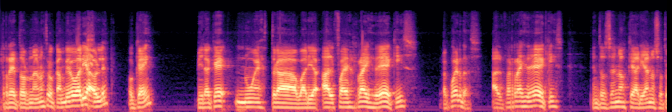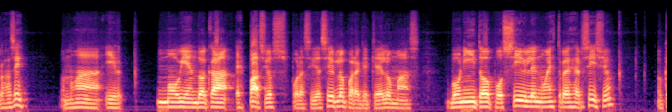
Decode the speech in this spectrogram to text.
retornar nuestro cambio de variable, ¿ok? Mira que nuestra variable alfa es raíz de x, ¿recuerdas? Alfa es raíz de x, entonces nos quedaría nosotros así. Vamos a ir moviendo acá espacios, por así decirlo, para que quede lo más bonito posible nuestro ejercicio. ¿Ok?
